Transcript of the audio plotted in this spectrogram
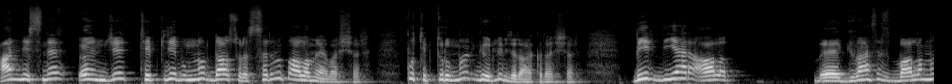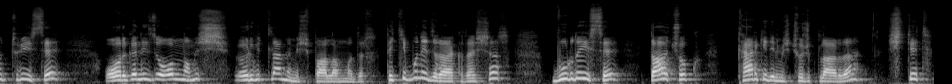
Annesine önce tepkide bulunur. Daha sonra sarılıp ağlamaya başlar. Bu tip durumlar görülebilir arkadaşlar. Bir diğer ağla, e, güvensiz bağlanma türü ise organize olmamış, örgütlenmemiş bağlanmadır. Peki bu nedir arkadaşlar? Burada ise daha çok terk edilmiş çocuklarda şiddet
